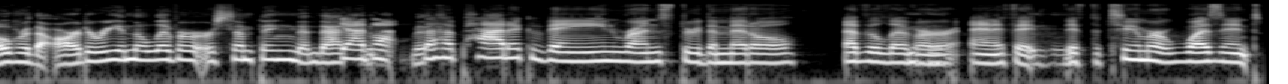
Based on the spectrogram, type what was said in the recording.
over the artery in the liver or something then that yeah, would- that, the hepatic vein runs through the middle of the liver, mm-hmm. and if it mm-hmm. if the tumor wasn't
